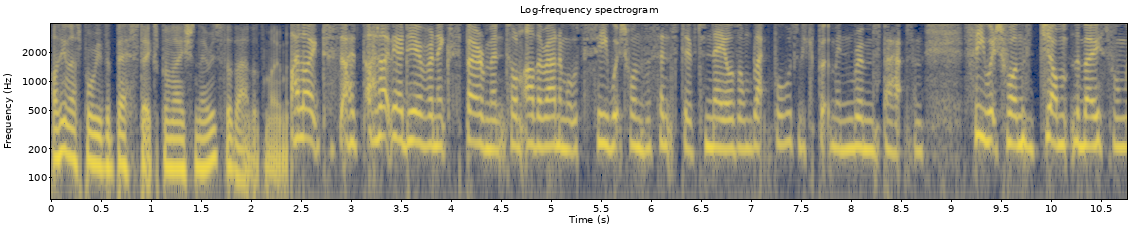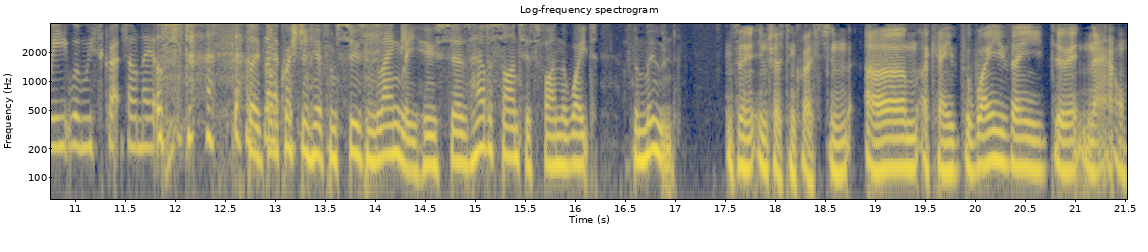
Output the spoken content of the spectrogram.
I think that's probably the best explanation there is for that at the moment. I like to. I, I like the idea of an experiment on other animals to see which ones are sensitive to nails on blackboards. We could put them in rooms perhaps and see which ones jump the most when we when we scratch our nails. Dave, got a question here from Susan Langley who says, "How do scientists find the weight of the moon?" It's an interesting question. Um, okay, the way they do it now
